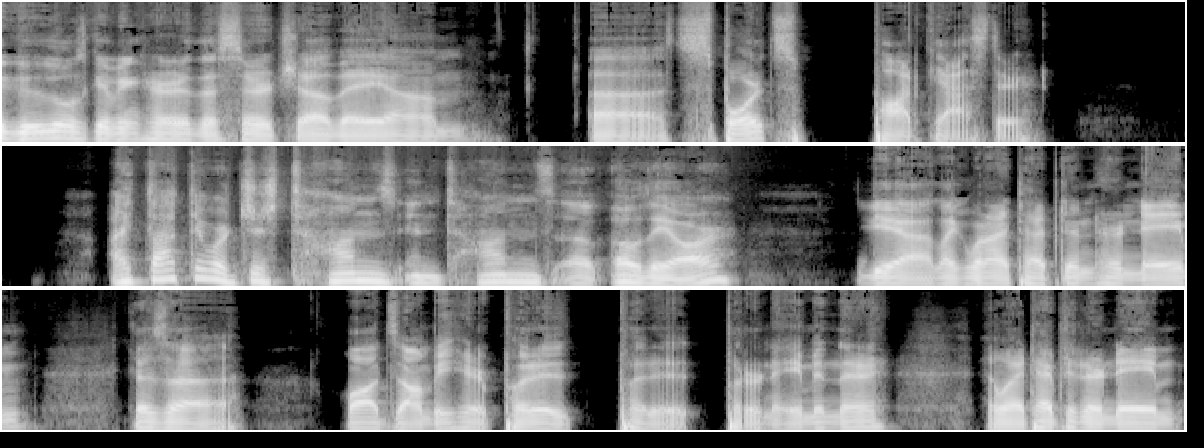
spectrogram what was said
Google's giving her the search of a um uh sports podcaster. I thought there were just tons and tons of Oh, they are? Yeah, like when I typed in her name, because uh, Wild Zombie here put it put it put her name in there, and when I typed in her name,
